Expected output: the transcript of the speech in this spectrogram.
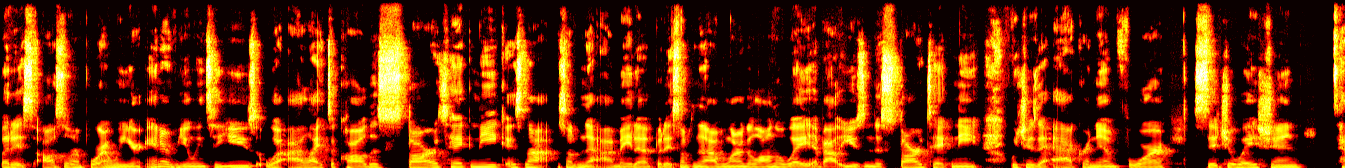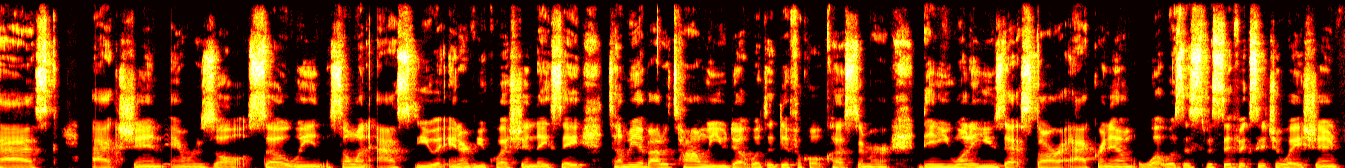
but it's also important when you're interviewing to use what i like to call the star technique. It's not something that i made up but it's something that i've learned along the way about using the star technique which is an acronym for situation task, action, and result. So when someone asks you an interview question, they say, Tell me about a time when you dealt with a difficult customer. Then you want to use that STAR acronym. What was the specific situation?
